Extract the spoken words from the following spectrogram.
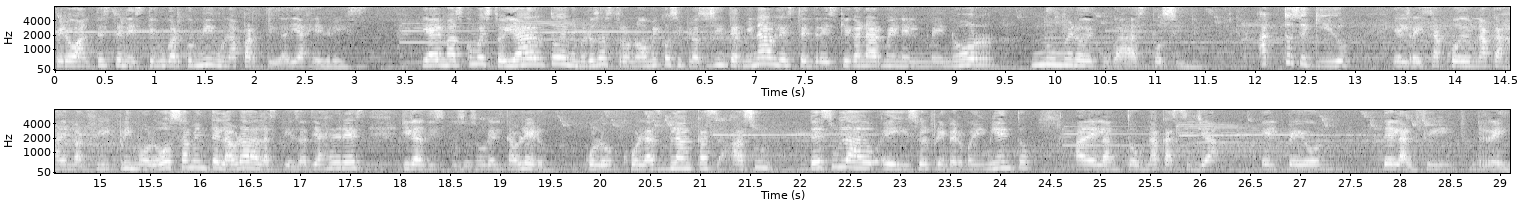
pero antes tenéis que jugar conmigo una partida de ajedrez. Y además, como estoy harto de números astronómicos y plazos interminables, tendréis que ganarme en el menor número de jugadas posible. Acto seguido, el rey sacó de una caja de marfil primorosamente labrada las piezas de ajedrez y las dispuso sobre el tablero. Colocó las blancas de su lado e hizo el primer movimiento. Adelantó una casilla el peón del alfil rey.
